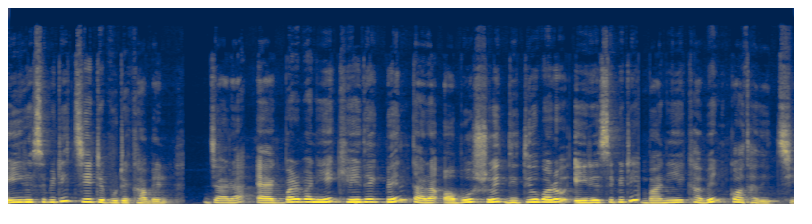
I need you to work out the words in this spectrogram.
এই রেসিপিটি চেটে পুটে খাবেন। যারা একবার বানিয়ে খেয়ে দেখবেন, তারা অবশ্যই দ্বিতীয়বারও এই রেসিপিটি বানিয়ে খাবেন কথা দিচ্ছি।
